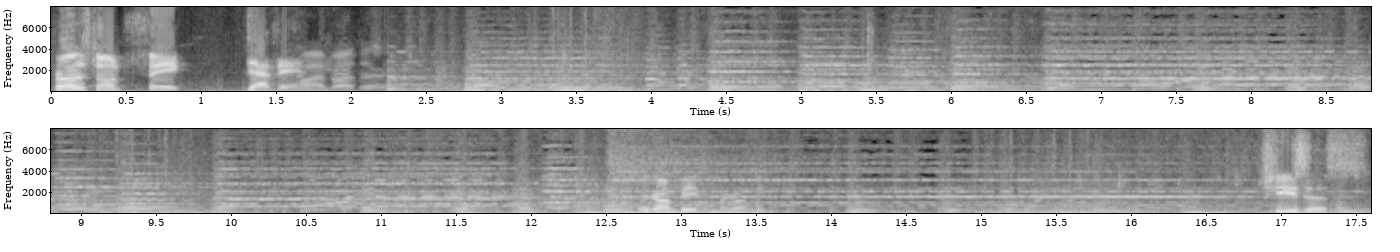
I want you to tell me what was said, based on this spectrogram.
Bros don't fake, Devin. Why about this? We're going B. We're going B. Jesus.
